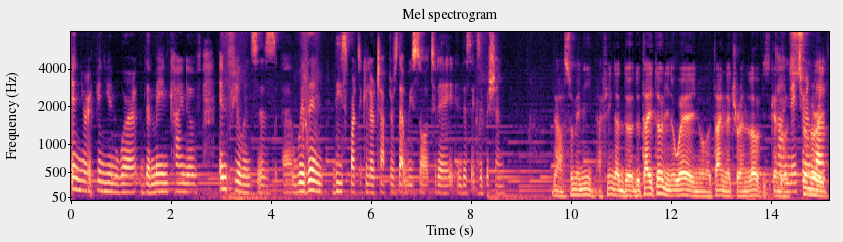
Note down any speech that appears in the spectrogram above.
in your opinion, were the main kind of influences uh, within these particular chapters that we saw today in this exhibition? There are so many. I think that the, the title, in a way, you know, Time, Nature and Love is kind Time, of a nature, and summary. love.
